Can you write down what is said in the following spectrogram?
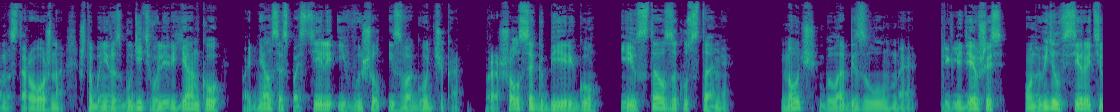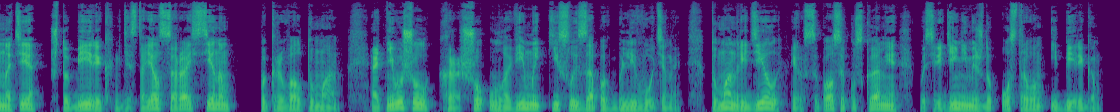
Он осторожно, чтобы не разбудить валерьянку, поднялся с постели и вышел из вагончика. Прошелся к берегу и встал за кустами. Ночь была безлунная. Приглядевшись, он увидел в серой темноте, что берег, где стоял сарай с сеном, покрывал туман. От него шел хорошо уловимый кислый запах блевотины. Туман редел и рассыпался кусками посередине между островом и берегом.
